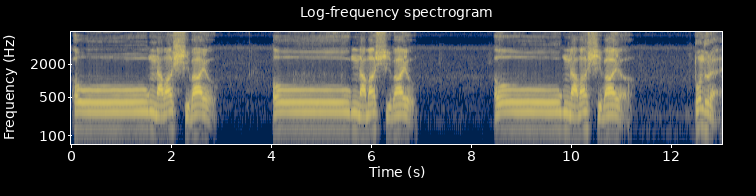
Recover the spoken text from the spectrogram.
ওং নমঃ শিবায়। ওং নমঃ শিবায়। ওং নমঃ শিবায়। বন্ধুরা,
